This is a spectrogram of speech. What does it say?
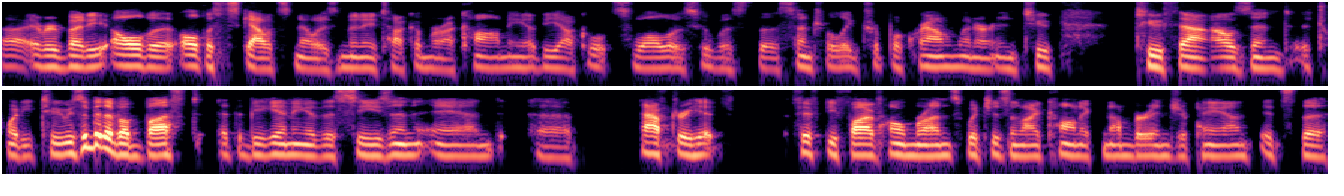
uh, everybody all the all the scouts know is Munetaka Murakami of the Yakult Swallows who was the Central League Triple Crown winner in two, 2022 he was a bit of a bust at the beginning of the season and uh, after he hit 55 home runs which is an iconic number in Japan it's the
